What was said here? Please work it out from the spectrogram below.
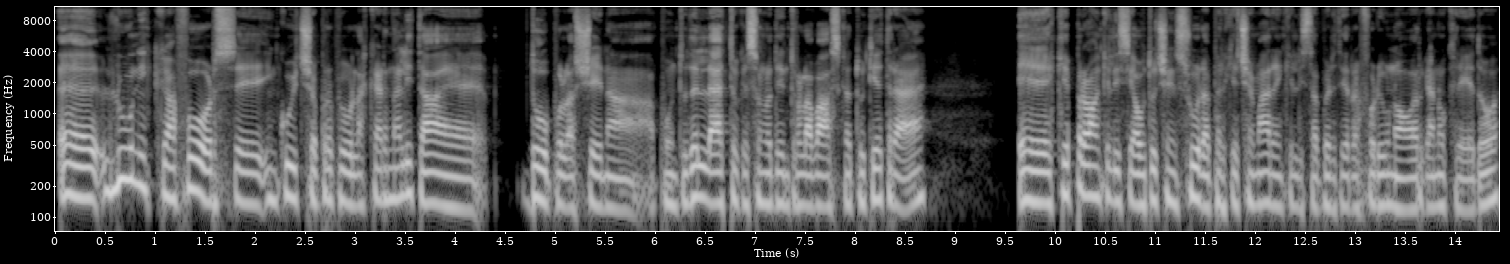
Eh, l'unica forse in cui c'è proprio la carnalità è dopo la scena appunto del letto che sono dentro la vasca tutti e tre e che però anche lì si autocensura perché c'è Maren che gli sta per tirare fuori un organo credo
